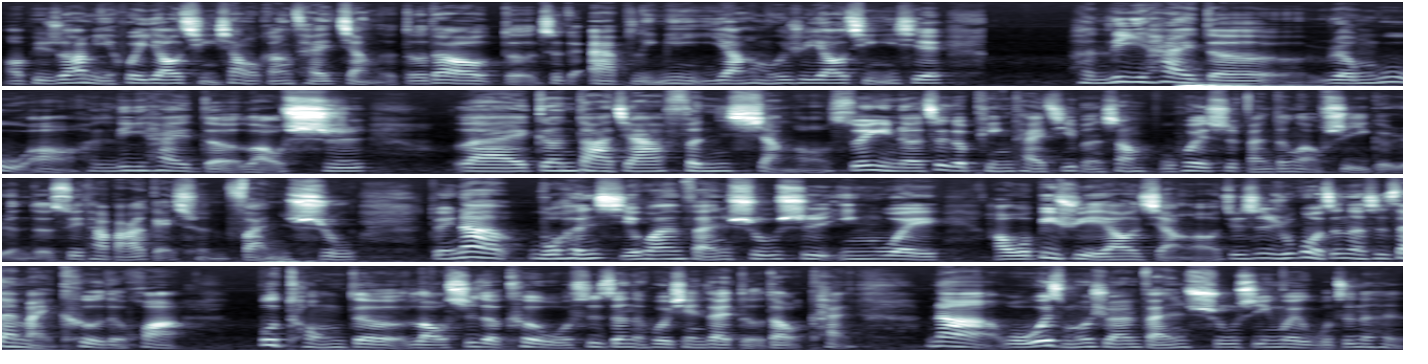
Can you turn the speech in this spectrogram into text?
啊，比如说他们也会邀请像我刚才讲的得到的这个 app 里面一样，他们会去邀请一些很厉害的人物啊，很厉害的老师。来跟大家分享哦，所以呢，这个平台基本上不会是樊登老师一个人的，所以他把它改成樊书。对，那我很喜欢樊书，是因为好，我必须也要讲啊，就是如果真的是在买课的话，不同的老师的课，我是真的会先在得到看。那我为什么会喜欢樊书？是因为我真的很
